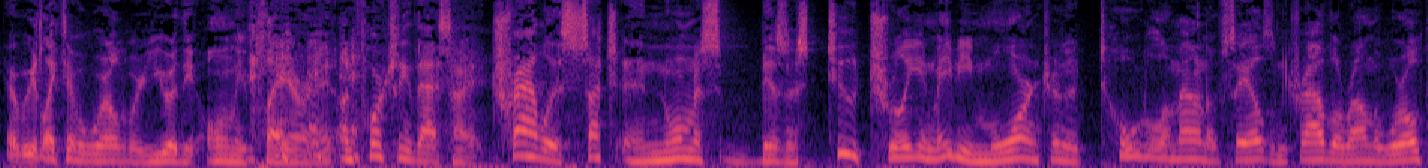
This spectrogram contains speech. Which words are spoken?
everybody would like to have a world where you're the only player in it. Unfortunately, that's not it. Travel is such an enormous business, two trillion, maybe more in terms of total amount of sales and travel around the world.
